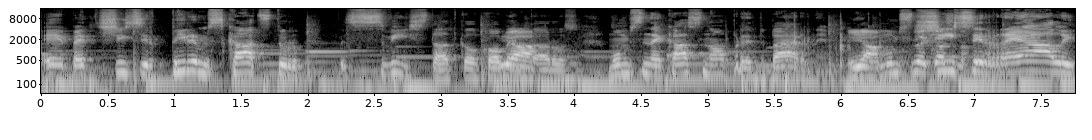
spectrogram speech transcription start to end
E, bet šis ir pirms kāds tur svīst atkal komentāros. Mums nekas nav pret bērniem. Jā, mums nekas Šis ir reāli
